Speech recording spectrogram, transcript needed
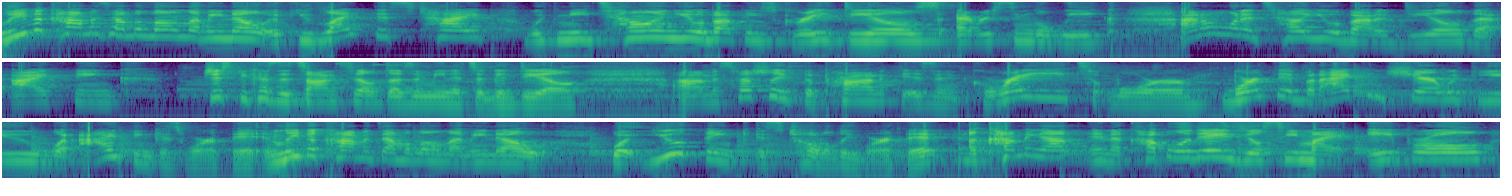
Leave a comment down below and let me know if you like this type with me telling you about these great deals every single week. I don't wanna tell you about a deal that I think just because it's on sale doesn't mean it's a good deal, um, especially if the product isn't great or worth it, but I can share with you what I think is worth it. And leave a comment down below and let me know what you think is totally worth it. Uh, coming up in a couple of days, you'll see my April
